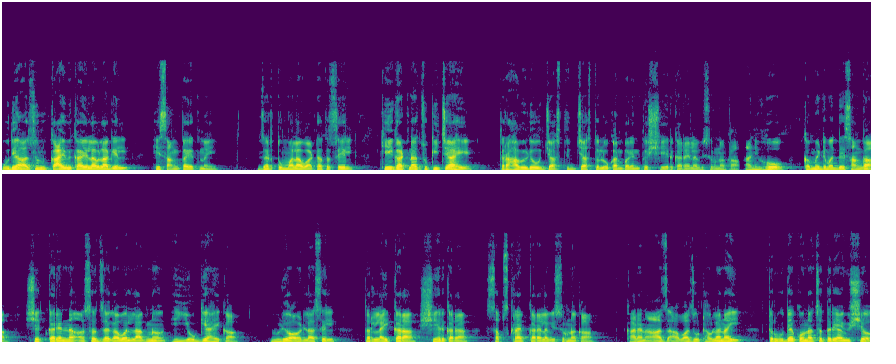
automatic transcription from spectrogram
उद्या अजून काय विकायला लागेल हे सांगता येत नाही. जर तुम्हाला वाटत असेल की ही घटना चुकीची आहे तर हा व्हिडिओ जास्तीत जास्त लोकांपर्यंत शेअर करायला विसरू नका. आणि हो कमेंटमध्ये सांगा शेतकऱ्यांना असं जगावं लागणं हे योग्य आहे का? व्हिडिओ आवडला असेल तर लाईक करा शेअर करा सबस्क्राईब करायला विसरू नका. कारण आज आवाज उठवला नाही तर उद्या कोणाचं तरी आयुष्य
